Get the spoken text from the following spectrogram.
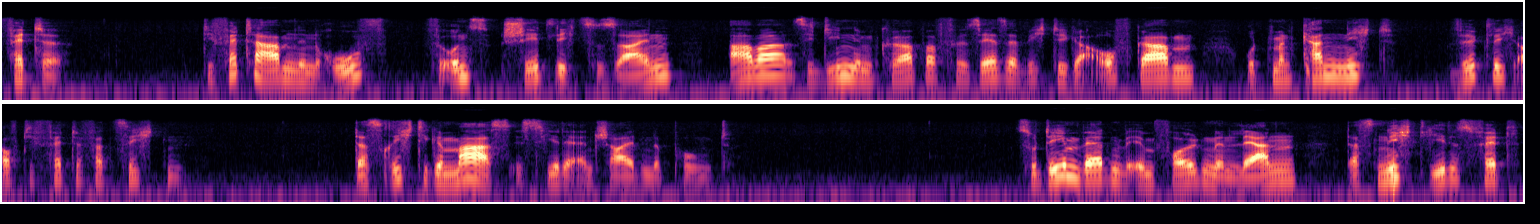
Fette. Die Fette haben den Ruf, für uns schädlich zu sein, aber sie dienen im Körper für sehr, sehr wichtige Aufgaben und man kann nicht wirklich auf die Fette verzichten. Das richtige Maß ist hier der entscheidende Punkt. Zudem werden wir im Folgenden lernen, dass nicht jedes Fett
